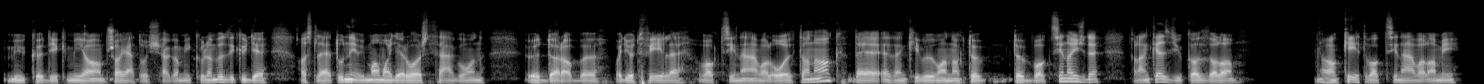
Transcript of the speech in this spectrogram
működik, mi a sajátossága, mi különbözik. Ugye azt lehet tudni, hogy ma Magyarországon öt darab, vagy ötféle vakcinával oltanak, de ezen kívül vannak több, több vakcina is, de talán kezdjük azzal a a két vakcinával, ami,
